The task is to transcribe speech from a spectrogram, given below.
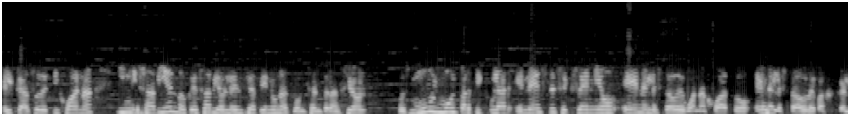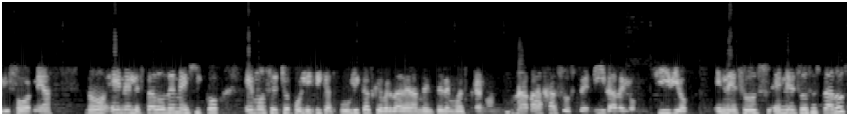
el caso de Tijuana, y sabiendo que esa violencia tiene una concentración pues muy muy particular en este sexenio en el estado de Guanajuato, en el estado de Baja California, ¿no? En el Estado de México hemos hecho políticas públicas que verdaderamente demuestran una baja sostenida del homicidio en esos en esos estados,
